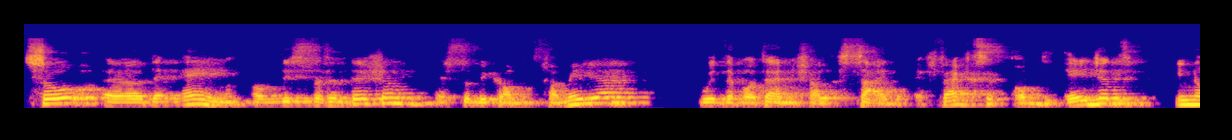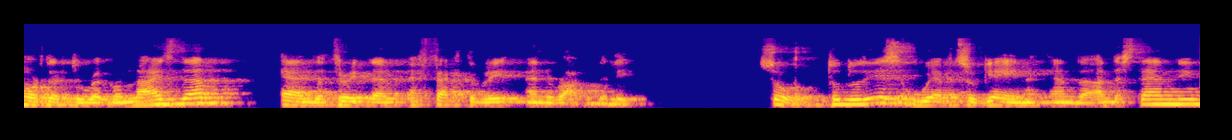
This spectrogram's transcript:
So uh, the aim of this presentation is to become familiar with the potential side effects of the agent in order to recognize them and treat them effectively and rapidly. So to do this, we have to gain and understanding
